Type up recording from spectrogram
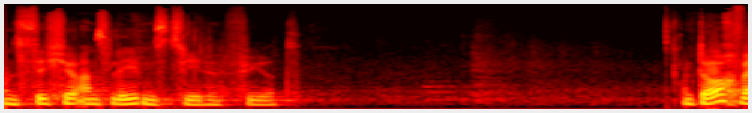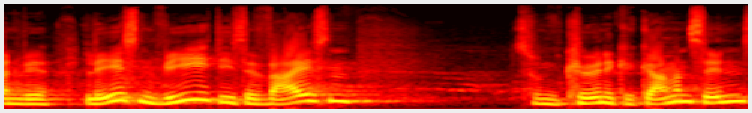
uns sicher ans Lebensziel führt. Und doch, wenn wir lesen, wie diese Weisen zum König gegangen sind,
